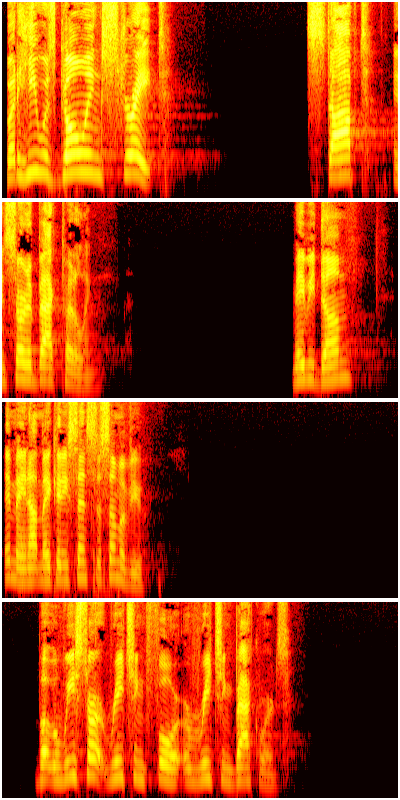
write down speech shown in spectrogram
But he was going straight, stopped, and started backpedaling. Maybe dumb. It may not make any sense to some of you. But when we start reaching for or reaching backwards,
